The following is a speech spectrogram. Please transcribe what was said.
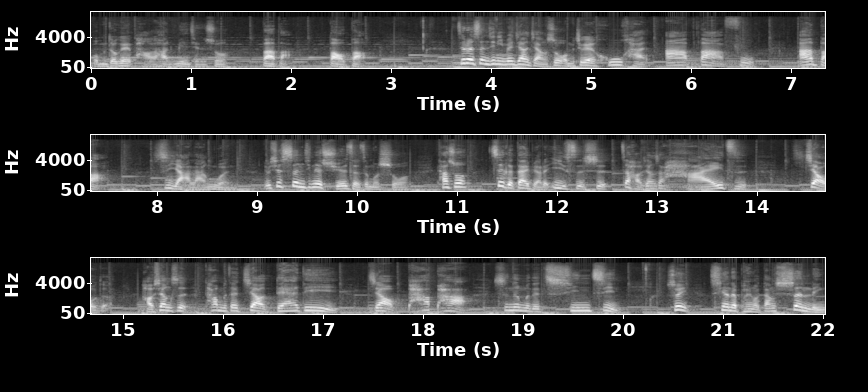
我们都可以跑到他的面前说：“爸爸，抱抱。”这段圣经里面这样讲说，我们就可以呼喊阿爸父。阿爸是亚兰文，有些圣经的学者这么说，他说这个代表的意思是，这好像是孩子叫的，好像是他们在叫 Daddy，叫 Papa，是那么的亲近。所以，亲爱的朋友，当圣灵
